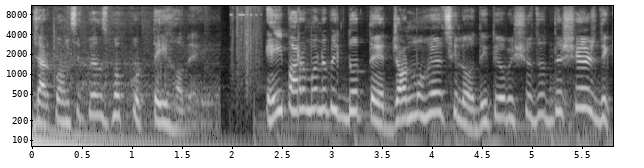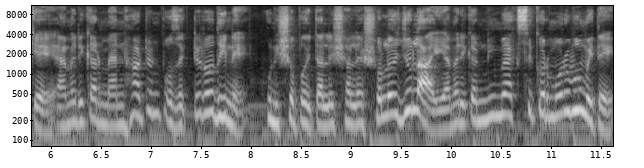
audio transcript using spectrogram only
যার কনসিকুয়েন্স ভোগ করতেই হবে। এই পারমাণবিক দত্তের জন্ম হয়েছিল দ্বিতীয় বিশ্বযুদ্ধের শেষ দিকে আমেরিকার ম্যানহাটন প্রজেক্টের অধীনে। উনিশশো পঁয়তাল্লিশ সালের ষোলোই জুলাই আমেরিকার নিউ মেক্সিকোর মরুভূমিতে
